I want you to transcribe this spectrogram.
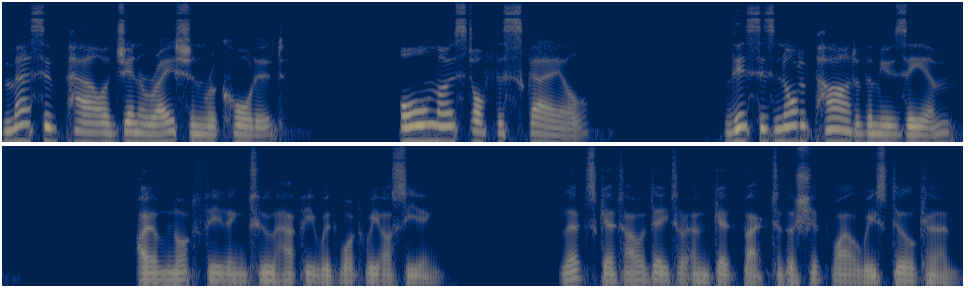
Massive power generation recorded. Almost off the scale. This is not a part of the museum. I am not feeling too happy with what we are seeing. Let's get our data and get back to the ship while we still can.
